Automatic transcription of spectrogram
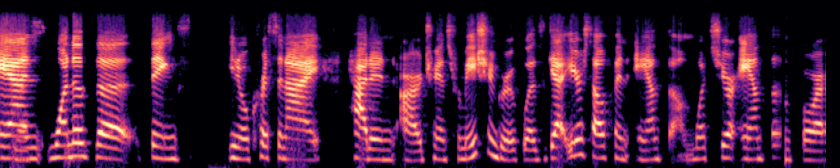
And yes. one of the things, you know, Chris and I had in our transformation group was get yourself an anthem. What's your anthem for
